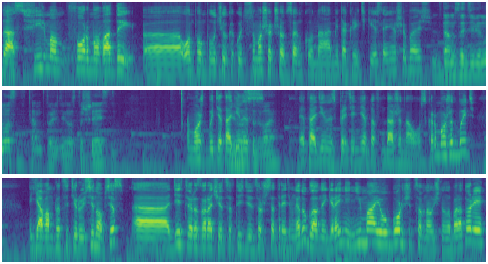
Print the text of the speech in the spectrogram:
Да, с фильмом «Форма воды». Э, он, по-моему, получил какую-то сумасшедшую оценку на Метакритике, если я не ошибаюсь. Там за 90, там то ли 96. Может быть, это 92. один из... Это один из претендентов даже на Оскар, может быть. Я вам процитирую синопсис. Э, действие разворачивается в 1963 году. Главная героиня немая уборщица в научной лаборатории.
